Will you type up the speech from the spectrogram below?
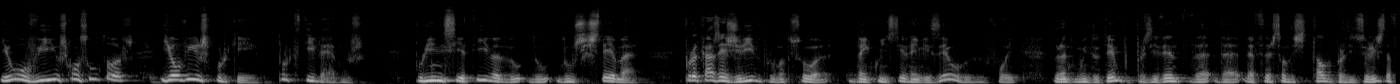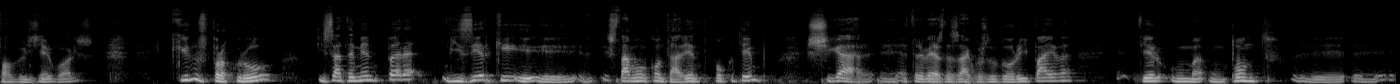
eu ouvi os consultores. E ouvi-os porquê? Porque tivemos, por iniciativa do, do, de um sistema que, por acaso, é gerido por uma pessoa bem conhecida em Viseu, foi, durante muito tempo, presidente da, da, da Federação Digital do Partido Socialista, falo do engenheiro Borges, que nos procurou exatamente para dizer que eh, eh estavam a contar dentro de pouco tempo chegar, eh, através das águas do Douro e Paiva, ter uma, um ponto, eh, eh,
